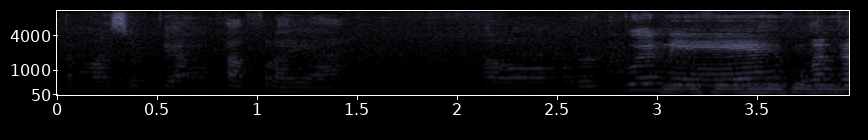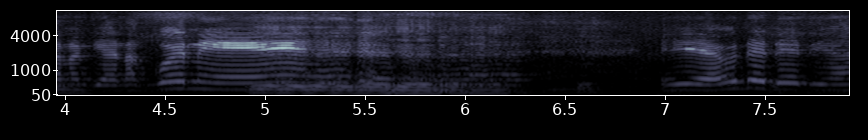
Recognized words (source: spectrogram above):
termasuk yang tough lah ya. Kalau menurut gue nih bukan karena dia anak gue nih. Iya, iya, iya, iya, udah deh dia.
